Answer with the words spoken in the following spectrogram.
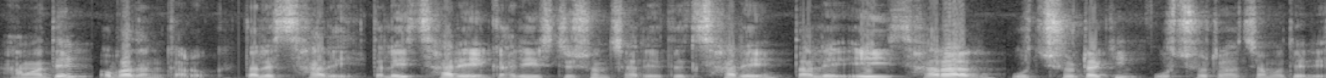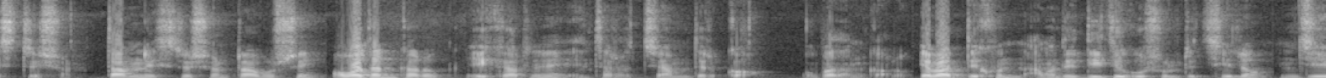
আমাদের উপাদান কারক তাহলে ছাড়ে। তাহলে এই ছাড়ে, গাড়ি, স্টেশন, ছাড়ে। ছাড়ে, তাহলে এই ছাড়ার উৎসটা কি? উৎসটা হচ্ছে আমাদের স্টেশন। তার মানে স্টেশনটা অবশ্যই উপাদান কারক এই কারণে এন্সার হচ্ছে আমাদের ক উপাদানকারক এবার দেখুন, আমাদের দ্বিতীয় কৌশলটি ছিল যে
